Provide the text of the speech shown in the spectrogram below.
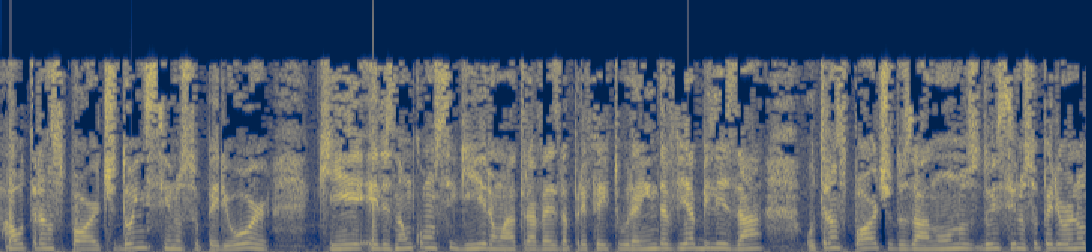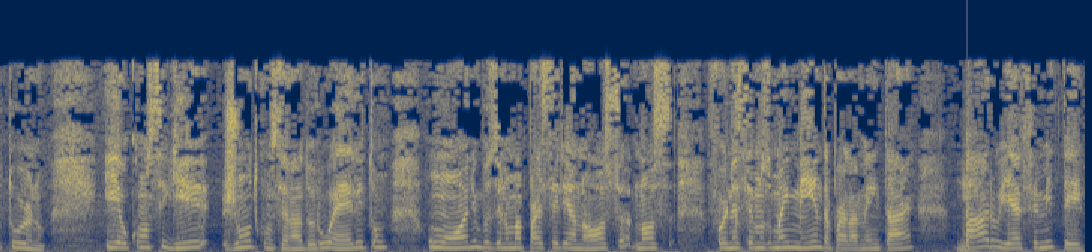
ao transporte do ensino superior, que eles não conseguiram, através da prefeitura, ainda viabilizar o transporte dos alunos do ensino superior noturno. E eu consegui, junto com o senador Wellington, um ônibus e numa parceria nossa, nós fornecemos uma emenda parlamentar para o IFMT.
